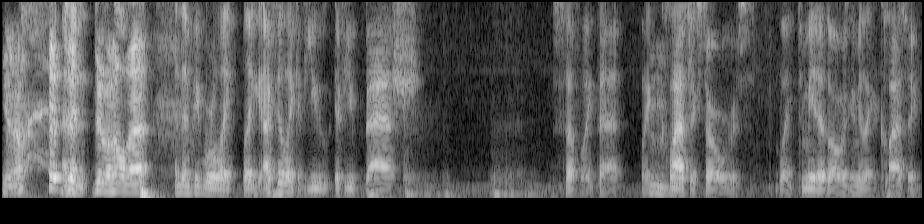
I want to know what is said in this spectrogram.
you know, just doing all that. And then people were like, like I feel like if you if you bash stuff like that, like Mhm. classic Star Wars, like to me that's always gonna be like a classic.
